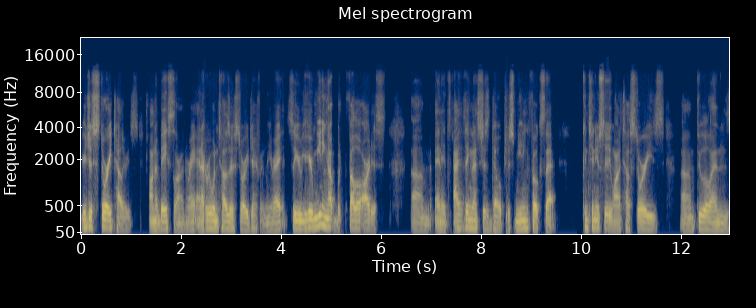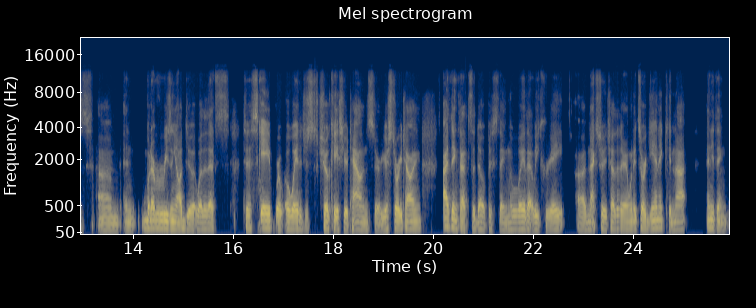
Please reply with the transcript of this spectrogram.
you're just storytellers on a baseline right? And everyone tells their story differently right? So you're, you're meeting up with fellow artists um and it's i think that's just dope just meeting folks that continuously want to tell stories um, through the lens um, and whatever reason y'all do it whether that's to escape or a way to just showcase your talents or your storytelling I think that's the dopest thing, the way that we create uh, next to each other. And when it's organic and not anything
